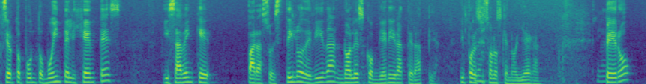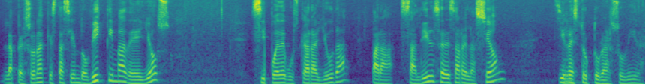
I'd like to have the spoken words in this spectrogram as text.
cierto punto muy inteligentes y saben que para su estilo de vida no les conviene ir a terapia. Y por eso son los que no llegan. Pero la persona que está siendo víctima de ellos sí puede buscar ayuda para salirse de esa relación y reestructurar su vida.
